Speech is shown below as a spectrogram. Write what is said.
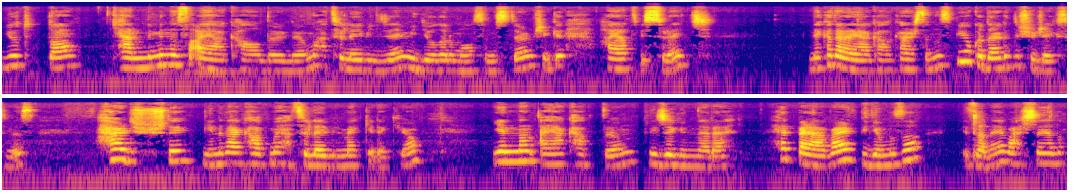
YouTube'da kendimi nasıl ayağa kaldırdığımı hatırlayabileceğim videolarım olsun istiyorum. Çünkü hayat bir süreç. Ne kadar ayağa kalkarsanız bir o kadar da düşeceksiniz. Her düşüşte yeniden kalkmayı hatırlayabilmek gerekiyor. Yeniden ayağa kalktığım nice günlere hep beraber videomuzu izlemeye başlayalım.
